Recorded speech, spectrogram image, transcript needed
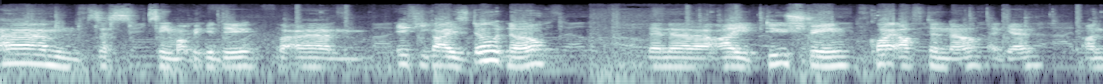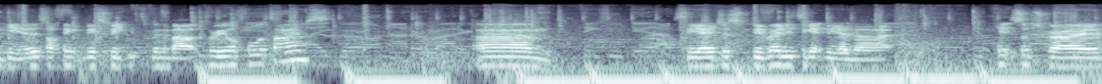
Um, just seeing what we can do. But um, if you guys don't know, then uh, I do stream quite often now. Again, on Gears. I think this week it's been about three or four times. Um, so yeah, just be ready to get the alert. Hit subscribe,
